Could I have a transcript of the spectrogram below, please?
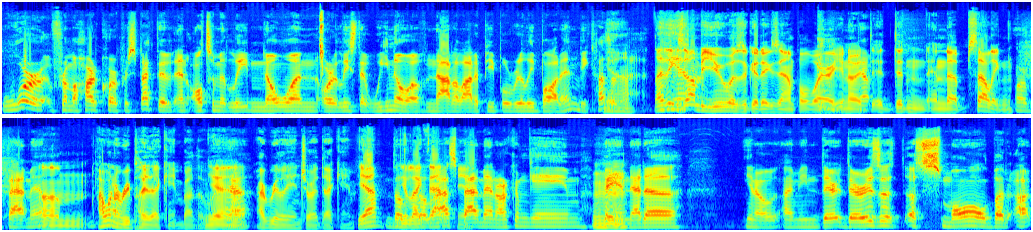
were from a hardcore perspective, and ultimately, no one, or at least that we know of, not a lot of people really bought in because of that. I think Yeah. Zombie U was a good example where you know Yep. it, it didn't end up selling. Or Batman. Um, I want to replay that game, by the way. Yeah. Yeah. I really enjoyed that game. yeah, the, you like the that? last Yeah. Batman Arkham game, Bayonetta. You know, I mean, there there is a, a small but uh,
